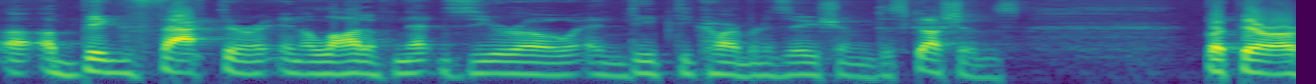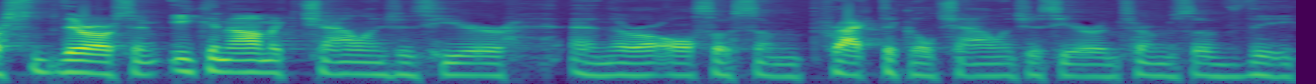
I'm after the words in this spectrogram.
a big factor in a lot of net zero and deep decarbonization discussions. But there are there are some economic challenges here, and there are also some practical challenges here in terms of the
